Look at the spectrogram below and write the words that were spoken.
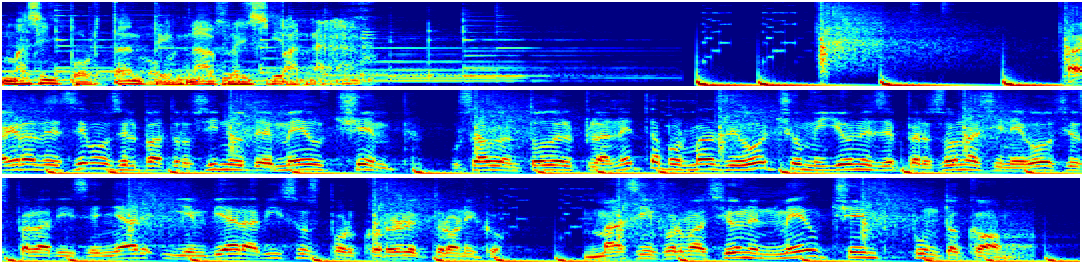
más importante en habla hispana. Agradecemos el patrocinio de MailChimp, usado en todo el planeta por más de 8 millones de personas y negocios para diseñar y enviar avisos por correo electrónico. Más información en MailChimp.com.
